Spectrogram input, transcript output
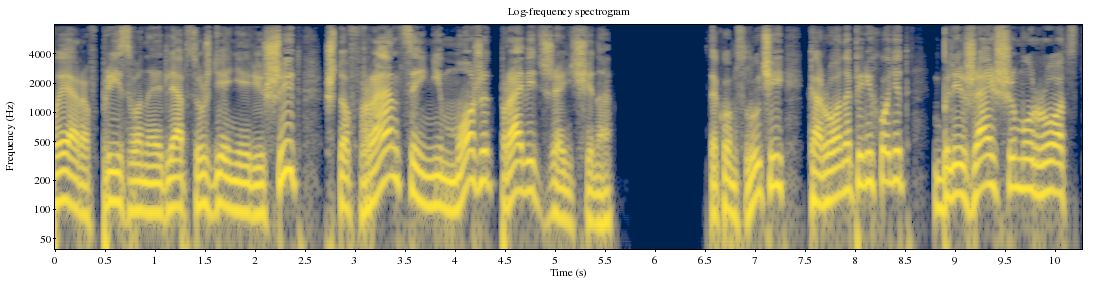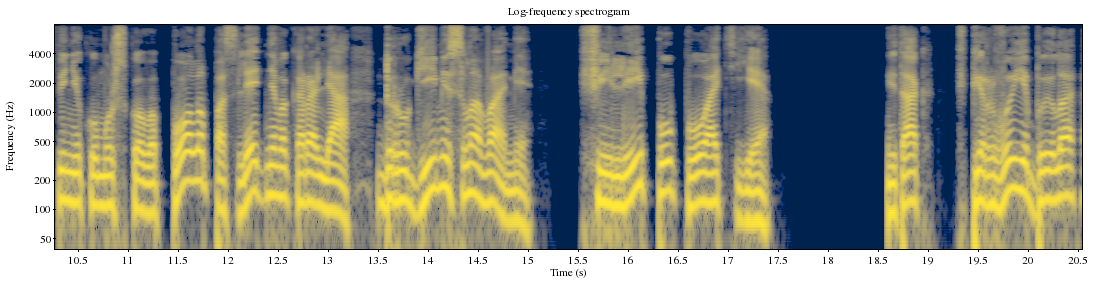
пэров, призванная для обсуждения, решит, что Францией не может править женщина. В таком случае корона переходит ближайшему родственнику мужского пола последнего короля, другими словами, Филиппу Пуатье. Итак, впервые было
